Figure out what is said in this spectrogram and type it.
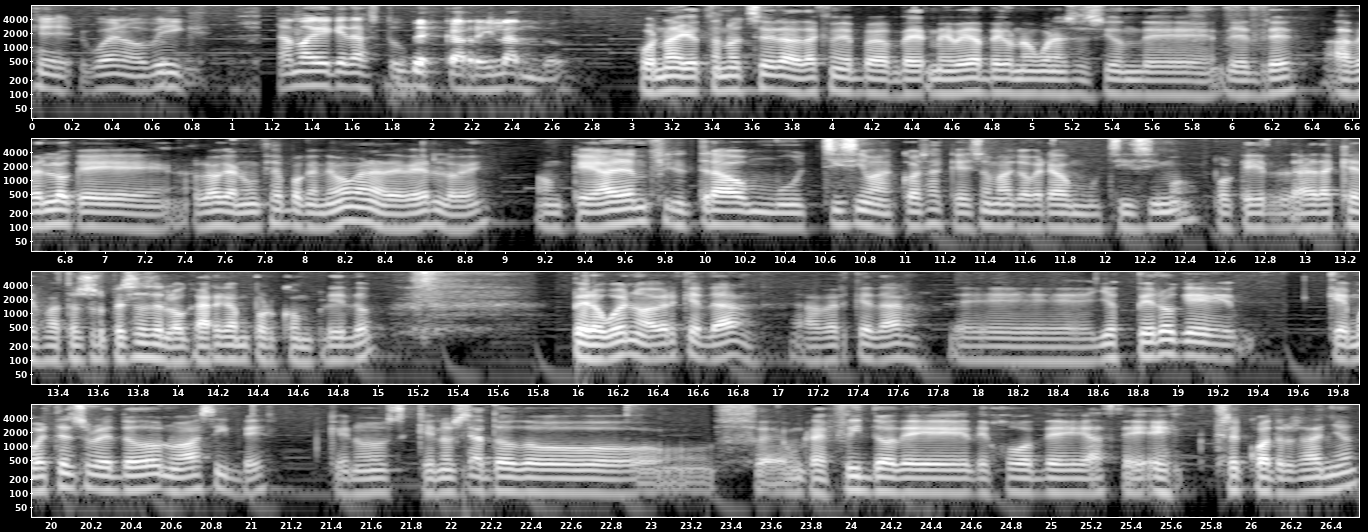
Bueno, Vic, nada más que quedas tú. Descarrilando. Pues nada, yo esta noche la verdad es que me, me voy a pegar una buena sesión de, de Dread a ver lo que, a lo que anuncia porque tengo ganas de verlo, ¿eh? Aunque hayan filtrado muchísimas cosas, que eso me ha cabreado muchísimo, porque la verdad es que el factor sorpresa se lo cargan por completo. Pero bueno, a ver qué tal, a ver qué tal. Eh, yo espero que, que muestren sobre todo nuevas IPs, que no, que no sea todo un refrito de, de juegos de hace 3-4 años.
